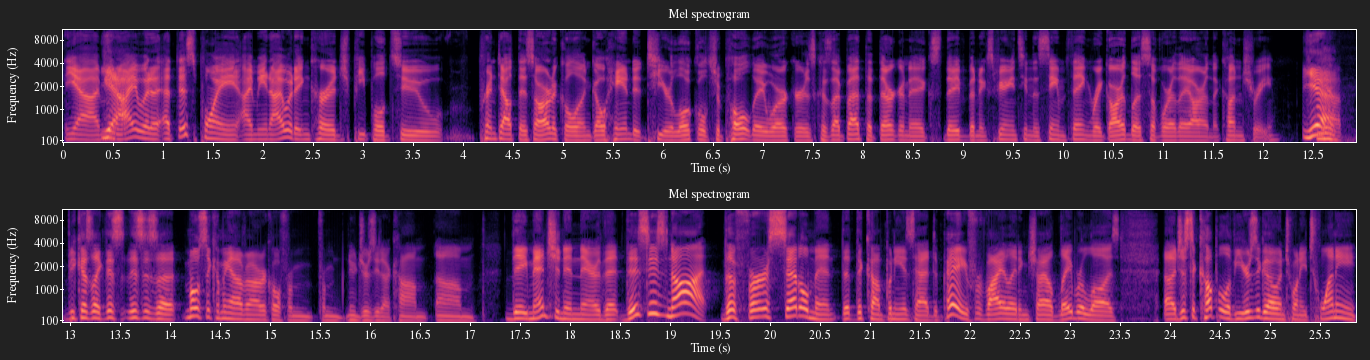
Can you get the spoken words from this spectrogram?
Yeah, I mean, yeah. I would at this point. I mean, I would encourage people to print out this article and go hand it to your local Chipotle workers because I bet that they're gonna ex- they've been experiencing the same thing regardless of where they are in the country. Yeah, yeah, because like this this is a mostly coming out of an article from from newjersey.com. Um they mention in there that this is not the first settlement that the company has had to pay for violating child labor laws. Uh, just a couple of years ago in 2020,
